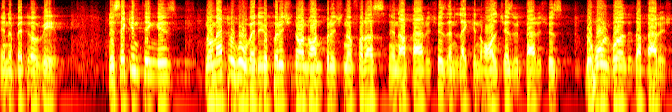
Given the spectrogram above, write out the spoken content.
in a better way. The second thing is, no matter who, whether you're parishioner or non-parishioner for us in our parishes and like in all Jesuit parishes, the whole world is our parish.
